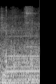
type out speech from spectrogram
star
